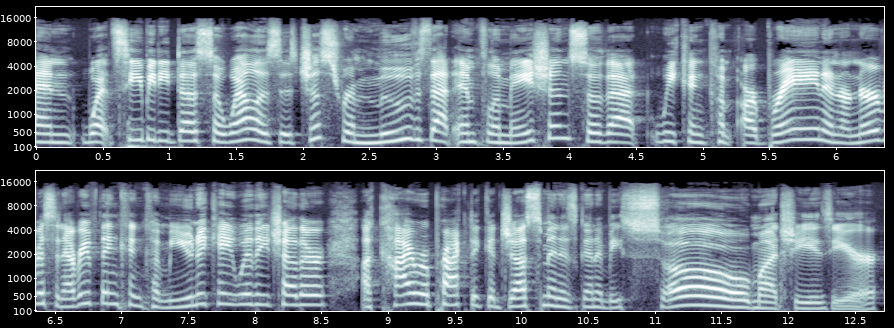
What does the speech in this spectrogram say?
And what CBD does so well is it just removes that inflammation so that we can, com- our brain and our nervous and everything can communicate with each other. A chiropractic adjustment is going to be so much easier.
